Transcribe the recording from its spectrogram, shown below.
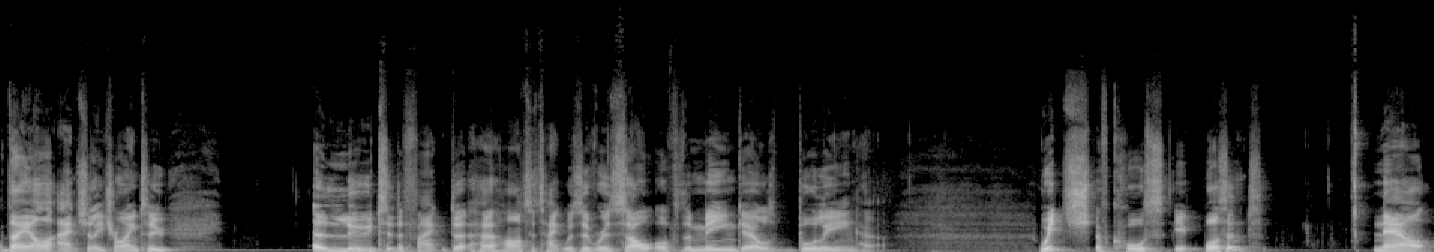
They are actually trying to allude to the fact that her heart attack was a result of the mean girls bullying her. Which, of course, it wasn't. Now,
